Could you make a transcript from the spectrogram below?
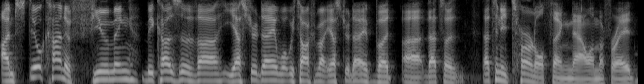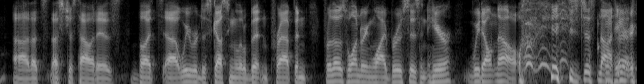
I'm still kind of fuming because of uh, yesterday, what we talked about yesterday. But uh, that's a that's an eternal thing now. I'm afraid uh, that's that's just how it is. But uh, we were discussing a little bit in prep, and for those wondering why Bruce isn't here, we don't know. He's just not here.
